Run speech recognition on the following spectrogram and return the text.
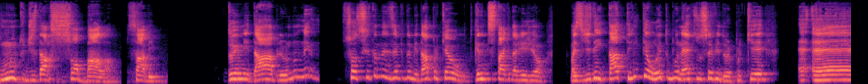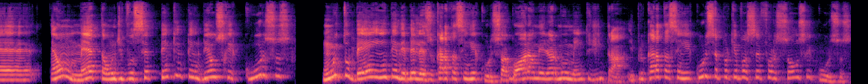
muito de dar só bala, sabe? Do MW, não, nem, só citando o exemplo do MW porque é o grande destaque da região, mas de deitar 38 bonecos do servidor, porque é, é, é um meta onde você tem que entender os recursos muito bem e entender, beleza, o cara tá sem recurso, agora é o melhor momento de entrar. E pro cara tá sem recurso é porque você forçou os recursos.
